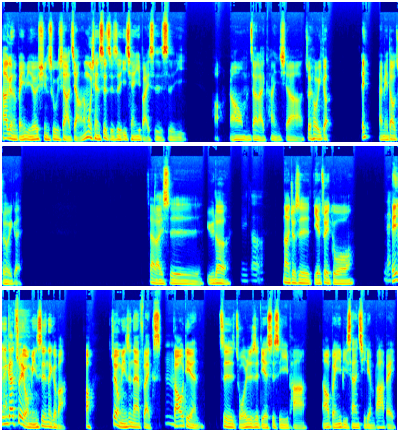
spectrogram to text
它可能本益比就会迅速下降。那目前市值是一千一百四十四亿。好，然后我们再来看一下最后一个，哎，还没到最后一个，再来是娱乐，娱乐，那就是跌最多，哎，应该最有名是那个吧？哦，最有名是 Netflix，高点至昨日是跌四十一趴，然后本一比三十七点八倍。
